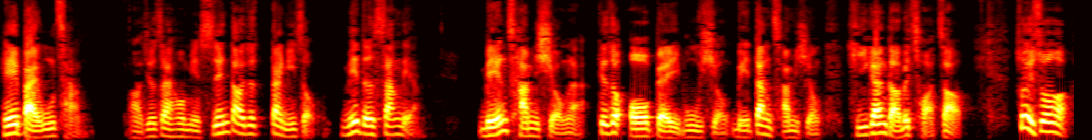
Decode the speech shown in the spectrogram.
黑白无常啊，就在后面。时间到就带你走，没得商量，免参雄啊，叫做乌白无常，每当参雄，时间搞被抓走。所以说，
